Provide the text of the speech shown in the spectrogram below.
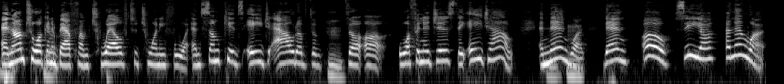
And I'm talking Yeah. about from 12 to 24. And some kids age out of the, hmm. the, uh, orphanages. They age out. And hmm. then hmm. what? Then, oh, see ya. And then what?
